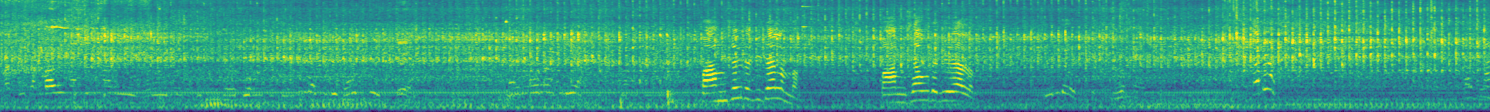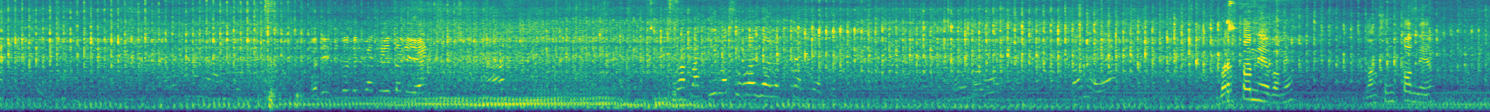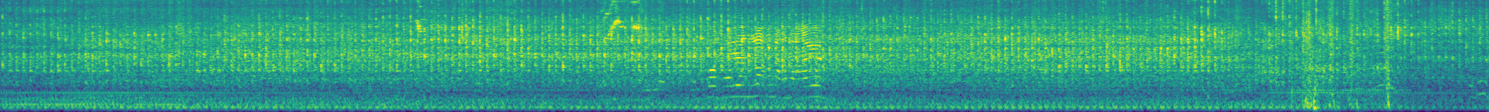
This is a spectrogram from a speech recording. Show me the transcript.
nanti kembali nanti kembali. Pak Hamzah udah di dalam bang Pak Hamzah udah di dalam Aduh. Tadi dekat tadi ya. Berapa kilo suruh aja letak ya? berton ya bang ya langsung ton ya Kok sayang nggak kena kena air? Aduh.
